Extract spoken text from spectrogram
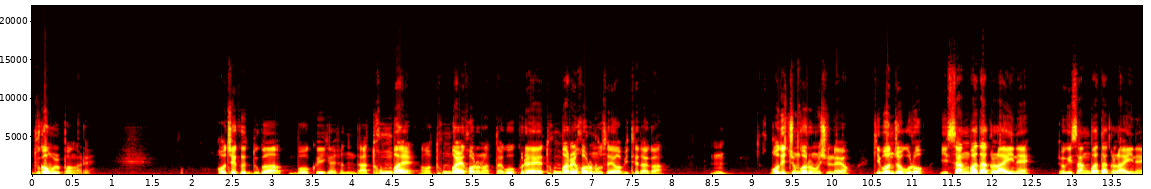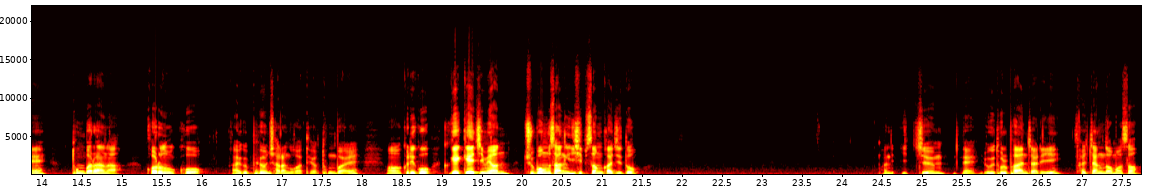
누가 몰빵하래? 어제 그 누가 뭐 그 얘기 하셨는데 아 통발 어, 통발 걸어놨다고 그래 통발을 걸어놓으세요 밑에다가 응? 어디쯤 걸어놓으실래요? 기본적으로 이 쌍바닥 라인에 여기 쌍바닥 라인에 통발 하나 걸어놓고 아 이거 표현 잘한 것 같아요 통발. 어 그리고 그게 깨지면 주봉상 20선까지도 한 이쯤 네 여기 돌파한 자리 살짝 넘어서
